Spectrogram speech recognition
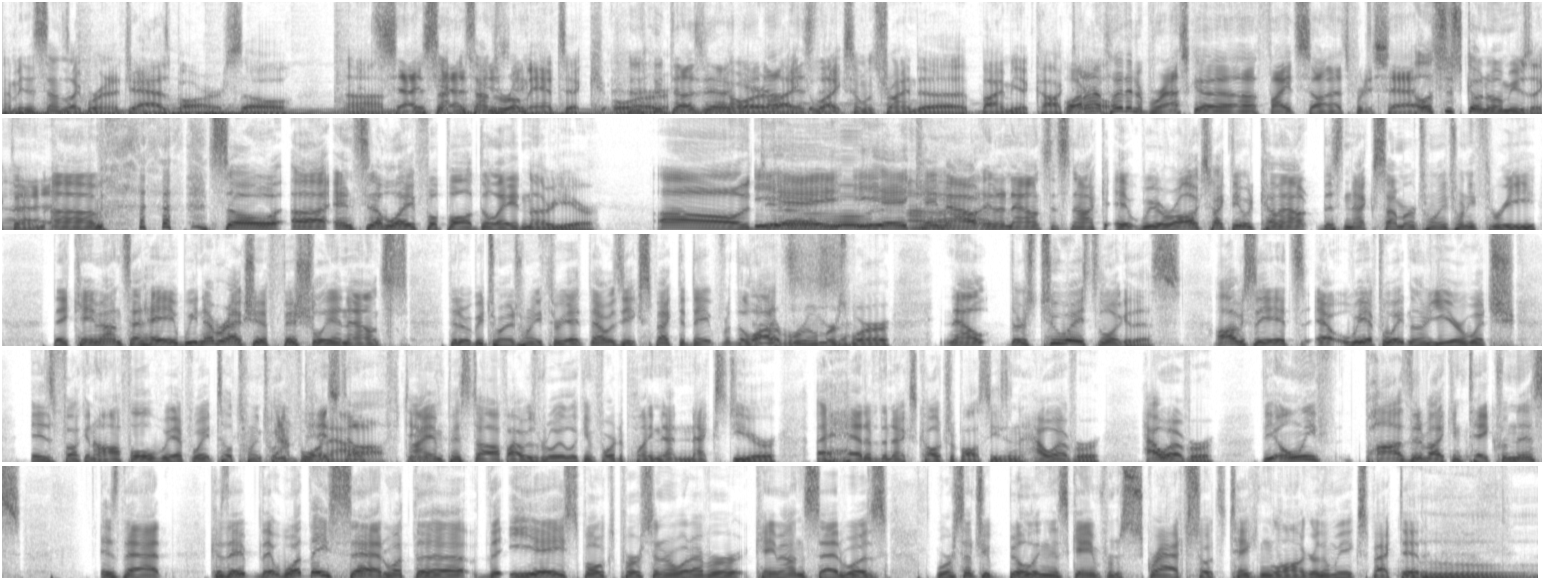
I mean, this sounds like we're in a jazz bar, so. Um, It's sad it, so- it sounds music. romantic, or Does it? Okay, or not like like someone's trying to buy me a cocktail. Why don't I play the Nebraska uh, fight song? That's pretty sad. Let's just go no music then. Um, so uh, NCAA football delayed another year. oh, dude. EA EA came Ah. out and announced it's not. It, we were all expecting it would come out this next summer, 2023. They came out and said, "Hey, we never actually officially announced that it would be 2023. That was the expected date for the lot of rumors were." Now, there's two ways to look at this. Obviously, it's uh, we have to wait another year, which is fucking awful. We have to wait till 2024 Yeah, I'm pissed now. off, dude. I am pissed off. I was really looking forward to playing that next year ahead of the next college football season. However, however, the only th- positive I can take from this is that because they, they what they said, what the the EA spokesperson or whatever came out and said was we're essentially building this game from scratch, so it's taking longer than we expected.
